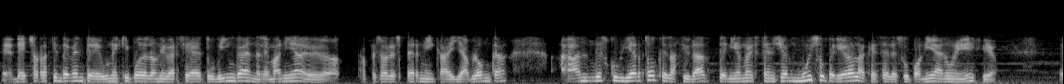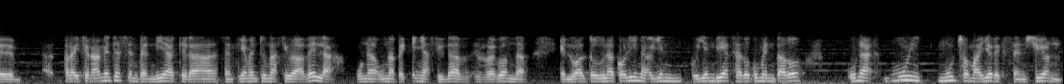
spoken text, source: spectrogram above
Eh, de hecho, recientemente un equipo de la Universidad de Tubinga, en Alemania, eh, profesores Pernica y Jablonka, han descubierto que la ciudad tenía una extensión muy superior a la que se le suponía en un inicio. Eh, tradicionalmente se entendía que era sencillamente una ciudadela, una, una, pequeña ciudad redonda en lo alto de una colina. Hoy en, hoy en día se ha documentado una muy mucho mayor extensión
